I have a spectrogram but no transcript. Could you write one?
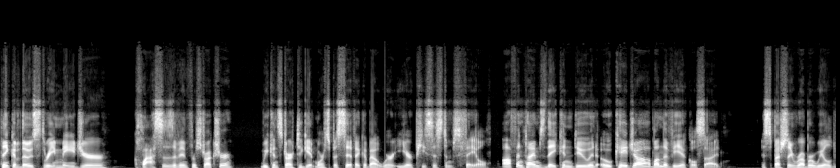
think of those three major classes of infrastructure, we can start to get more specific about where ERP systems fail. Oftentimes, they can do an okay job on the vehicle side, especially rubber wheeled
